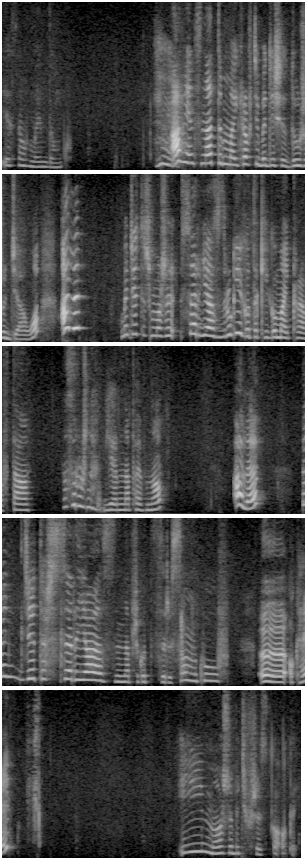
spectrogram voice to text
jestem w moim domku. A więc na tym Minecrafcie będzie się dużo działo, ale będzie też może seria z drugiego takiego Minecrafta. Z różnych gier na pewno. Ale będzie też seria z na przykład z rysunków. Yy, okej. I może być wszystko okej.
